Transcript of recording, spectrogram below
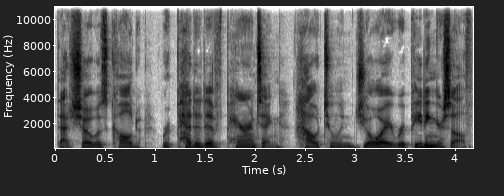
That show was called Repetitive Parenting How to Enjoy Repeating Yourself.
